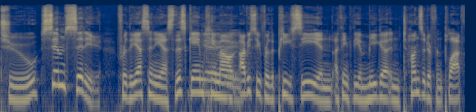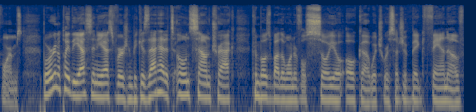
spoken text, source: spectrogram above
to Sim City for the SNES. This game came out obviously for the PC and I think the Amiga and tons of different platforms. But we're gonna play the SNES version because that had its own soundtrack composed by the wonderful Soyo Oka, which we're such a big fan of.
